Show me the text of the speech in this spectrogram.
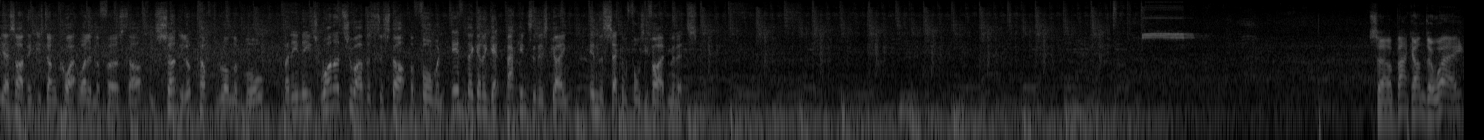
Yes, I think he's done quite well in the first half. He certainly looked comfortable on the ball, but he needs one or two others to start performing if they're going to get back into this game in the second 45 minutes. So back underway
